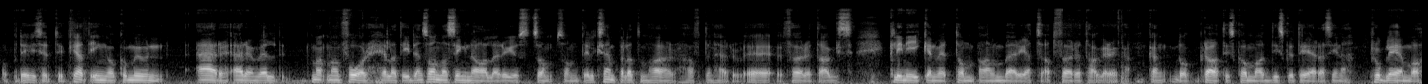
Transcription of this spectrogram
Och på det viset tycker jag att Ingo kommun är, är en väldigt, man, man, får hela tiden sådana signaler just som, som till exempel att de har haft den här eh, företagskliniken med Tom Palmberg att, att företagare kan, kan då gratis komma och diskutera sina problem och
